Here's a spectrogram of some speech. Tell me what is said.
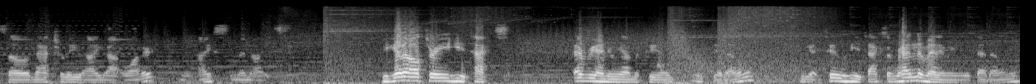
so naturally I got water, and ice, and then ice. You get all three, he attacks every enemy on the field with that element. You get two, he attacks a random enemy with that element.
